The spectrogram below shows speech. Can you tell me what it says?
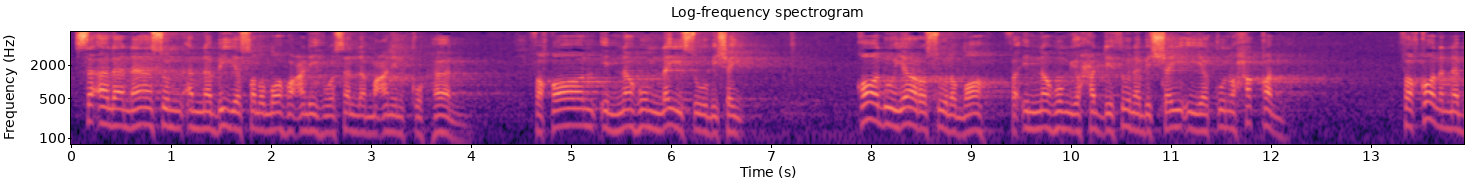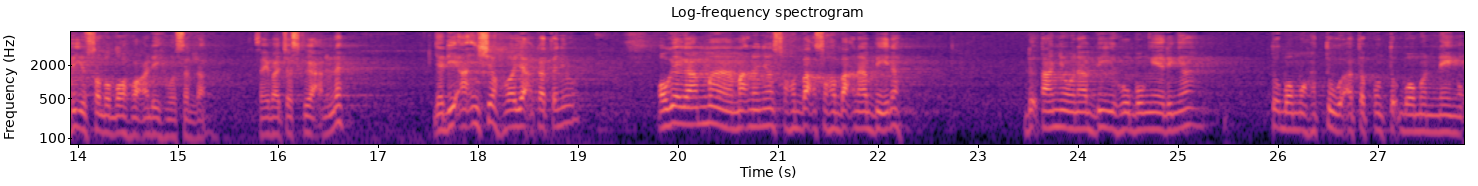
sa'ala nasun an-nabiy sallallahu alaihi wasallam 'anil kuhan faqal innahum laysu bi syai' qalu ya rasulullah fa innahum yuhaddithuna bi syai'i yakunu haqqan faqala an-nabiy sallallahu alaihi wasallam saya baca sekarang ni lah jadi Aisyah royak katanya Orang ramai maknanya sahabat-sahabat Nabi lah. Duk tanya Nabi hubungi dengan Tok Bomo Hatu ataupun Tok Bomo Nengok.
